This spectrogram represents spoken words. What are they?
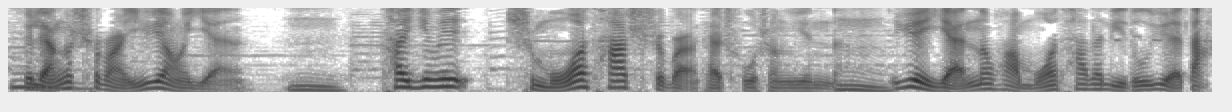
就两个翅膀一定要严。嗯，它因为是摩擦翅膀才出声音的，嗯越严的话，摩擦的力度越大。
